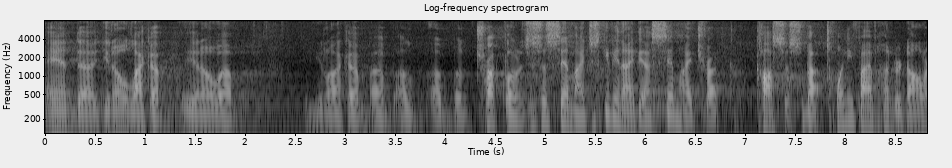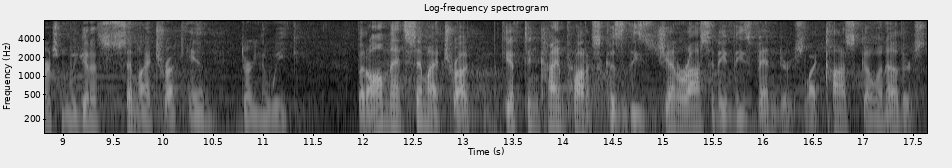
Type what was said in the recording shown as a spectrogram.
And, uh, you know, like a, you know, a, you know, like a, a, a, a truckload, just a semi. Just give you an idea. A semi truck costs us about $2,500 when we get a semi truck in during the week. But on that semi truck, gift in kind products, because of these generosity of these vendors like Costco and others,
